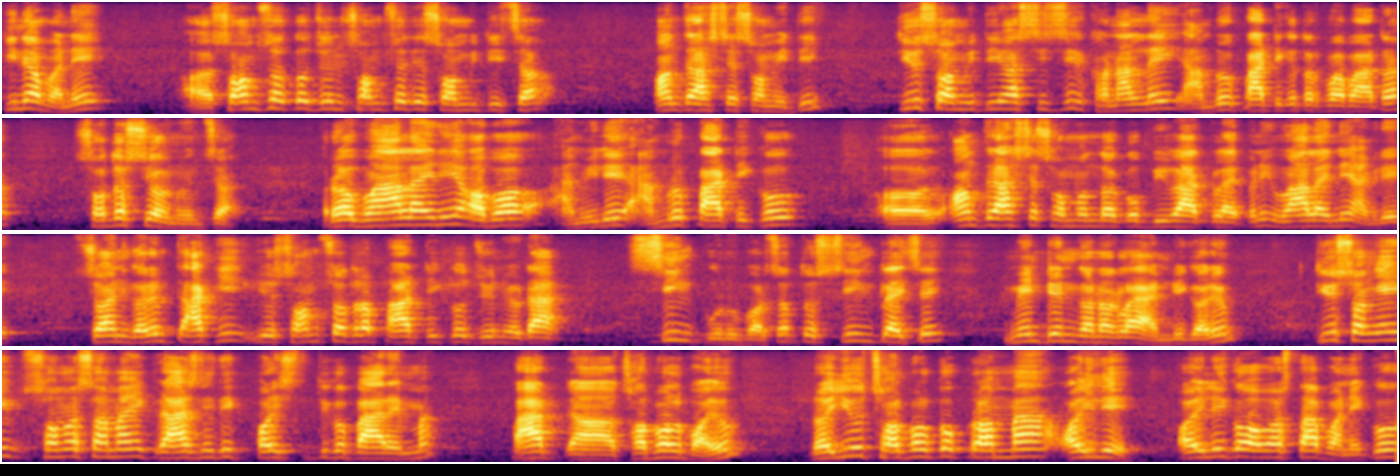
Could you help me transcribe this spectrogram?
किनभने संसदको जुन संसदीय समिति छ अन्तर्राष्ट्रिय समिति त्यो समितिमा शिशिर खनाल नै हाम्रो पार्टीको तर्फबाट सदस्य हुनुहुन्छ। र उहाँलाई नै अब हामीले हाम्रो पार्टीको अन्तर्राष्ट्रिय सम्बन्धको विभागलाई पनि उहाँलाई नै हामीले चयन गऱ्यौँ ताकि यो संसद र पार्टीको जुन एउटा सिङ्क हुनुपर्छ त्यो सिङ्कलाई चाहिँ मेन्टेन गर्नको लागि हामीले गऱ्यौँ। त्योसँगै समसामयिक राजनीतिक परिस्थितिको बारेमा पार्ट छलफल भयो। र यो छलफलको क्रममा अहिले अहिलेको अवस्था भनेको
